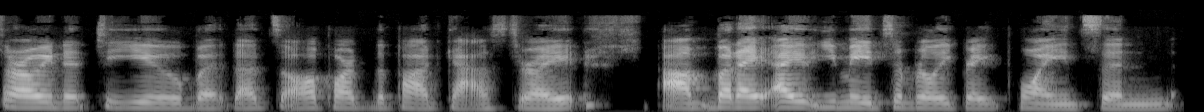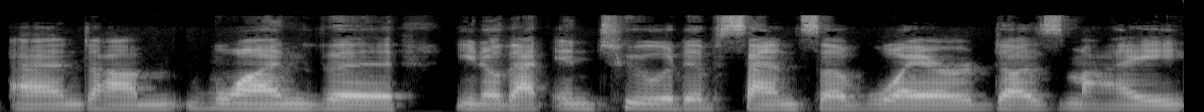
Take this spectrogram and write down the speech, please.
throwing it to you, but that's all part of the podcast, right? Um, but I, I, you made some really great points, and and um, one the you know that intuitive sense of where does my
